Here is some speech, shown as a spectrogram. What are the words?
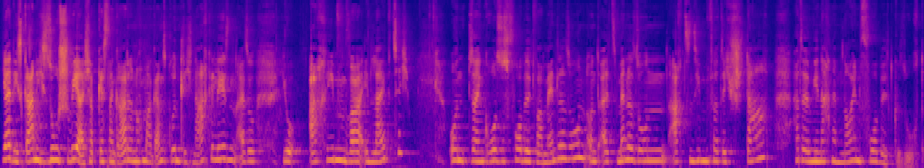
Ja, die ist gar nicht so schwer. Ich habe gestern gerade noch mal ganz gründlich nachgelesen. Also Joachim war in Leipzig und sein großes Vorbild war Mendelssohn. Und als Mendelssohn 1847 starb, hat er irgendwie nach einem neuen Vorbild gesucht.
